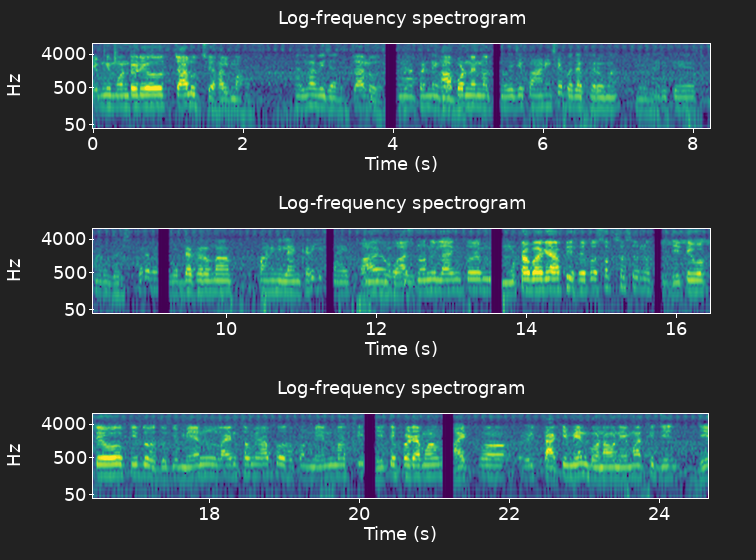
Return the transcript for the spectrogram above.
એમની મંડળીઓ ચાલુ જ છે હાલમાં હાલમાં બી ચાલુ. ચાલુ. આપણને. આપણને નથી હવે જે પાણી છે બધા ઘરોમાં આ રીતે મારું ઘર છે. બરાબર? બધા ઘરોમાં પાણીની લાઈન ખરી વાસણોની લાઈન તો એમ મોટા ભાગે આપી છે પણ સક્સેસ નથી. જીતી વખતે એવો કીધું હતું કે મેન લાઈન તમે આપો છો પણ મેનમાંથી જે તે ફળિયામાં હાઈટ એક ટાંકી મેન બનાવો ને એમાંથી જે જે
